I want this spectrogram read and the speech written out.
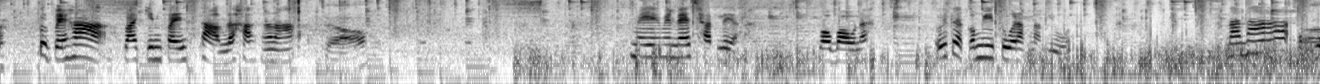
นะสุดไปห้าปลากินไปสามแล้วค่ะนะนะแจ๋ว ไม่ไม่แน่ชัดเลยอะเบาๆนะเอ้ยแต่ก็มีตัวหนักๆอยู่อะนานาโอ้โห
